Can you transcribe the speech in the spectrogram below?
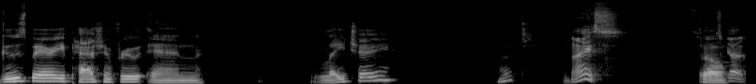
gooseberry, passion fruit, and lychee. What? Nice. So, So- it's got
